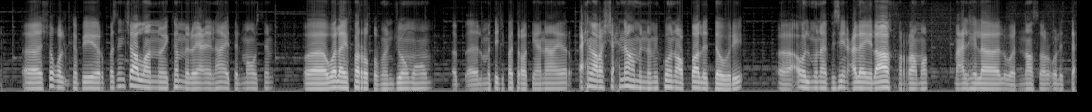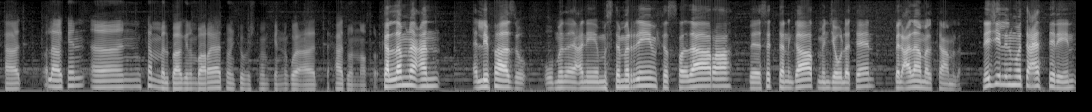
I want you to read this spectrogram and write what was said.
40% آه شغل كبير بس إن شاء الله إنه يكملوا يعني لنهاية الموسم آه ولا يفرطوا في نجومهم آه، لما تيجي فترة يناير. إحنا رشحناهم إنهم يكونوا أبطال الدوري آه أو المنافسين عليه إلى آخر رمق مع الهلال والنصر والاتحاد. ولكن آه نكمل باقي المباريات ونشوف إيش ممكن نقول على الاتحاد والنصر. تكلمنا عن اللي فازوا. ومن يعني مستمرين في الصدارة بست نقاط من جولتين بالعلامة الكاملة. نجي للمتعثرين.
